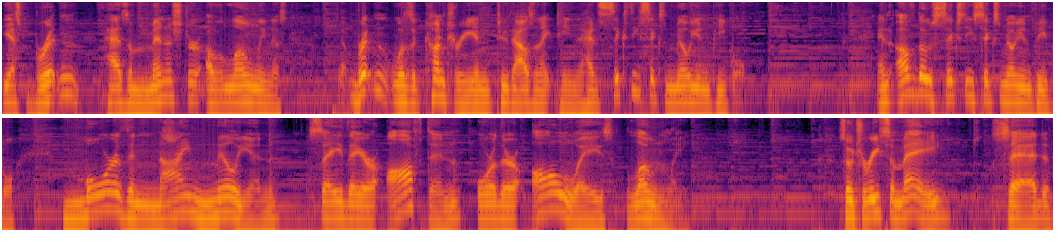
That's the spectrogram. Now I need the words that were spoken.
Yes, Britain has a minister of loneliness. Britain was a country in 2018 that had 66 million people. And of those 66 million people, more than 9 million say they are often or they're always lonely. So Theresa May said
